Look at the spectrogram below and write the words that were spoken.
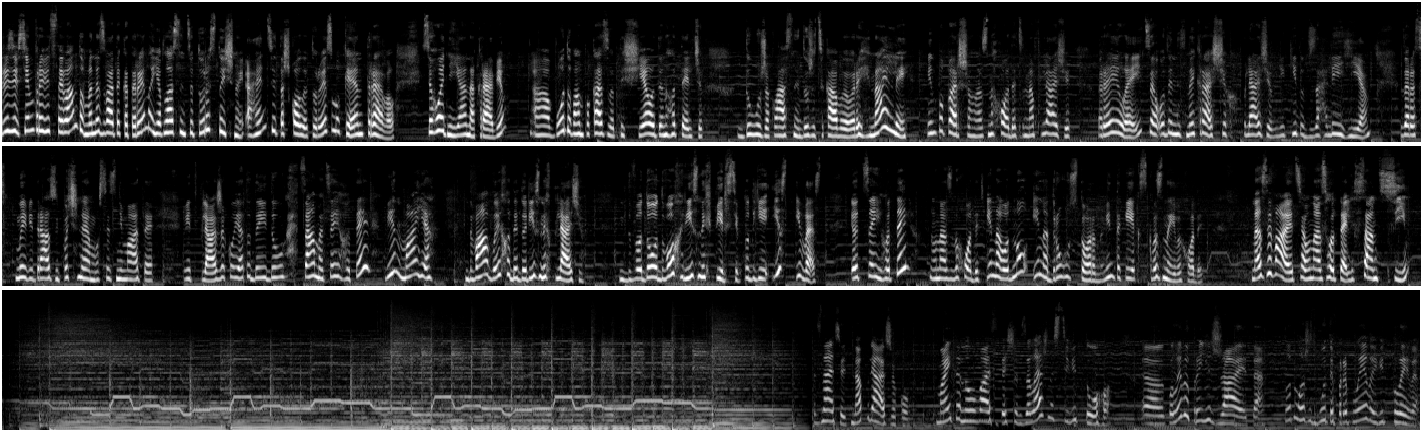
Друзі, всім привіт з Таїланду! Мене звати Катерина. Я власниця туристичної агенції та школи туризму KN Travel. Сьогодні я на крабі. Буду вам показувати ще один готельчик. Дуже класний, дуже цікавий, оригінальний. Він, по-перше, у нас знаходиться на пляжі Рейлей. Це один із найкращих пляжів, які тут взагалі є. Зараз ми відразу почнемо все знімати від пляжику. Я туди йду. Саме цей готель він має два виходи до різних пляжів, до двох різних пірсів. Тут є іст і вест. І оцей готель у нас виходить і на одну, і на другу сторону. Він такий, як сквозний виходить. Називається у нас готель Сан Сі. Значить, на пляжику майте на увазі те, що в залежності від того, е, коли ви приїжджаєте, тут можуть бути припливи і відпливи.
